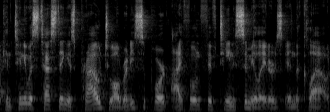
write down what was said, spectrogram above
Continuous Testing is proud to already support iPhone 15 simulators in the cloud.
